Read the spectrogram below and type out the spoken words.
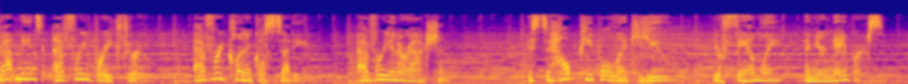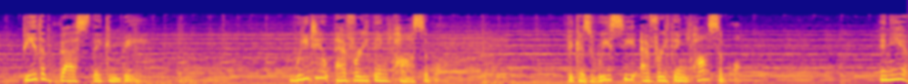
That means every breakthrough, every clinical study, every interaction is to help people like you, your family, and your neighbors be the best they can be. We do everything possible because we see everything possible in you.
